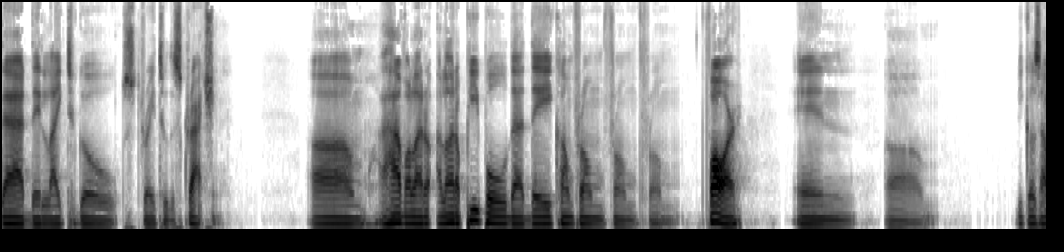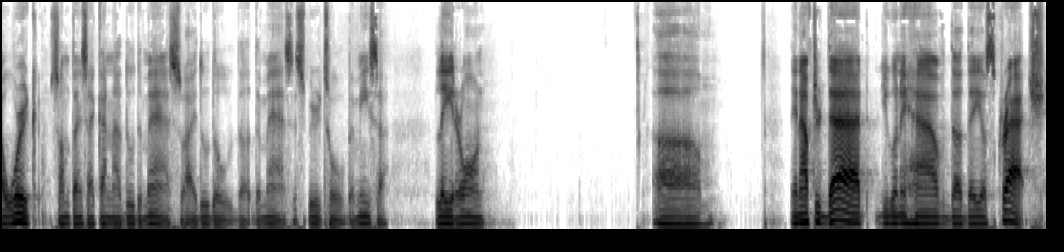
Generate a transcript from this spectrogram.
that they like to go straight to the scratching. Um, i have a lot of a lot of people that they come from from from far and um, because i work sometimes i cannot do the mass so i do the the, the mass the spiritual the misa later on. Um, then after that, you're gonna have the day of scratch.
